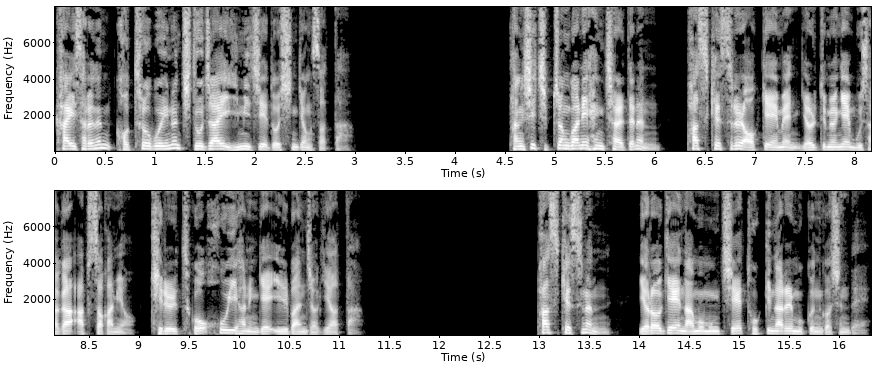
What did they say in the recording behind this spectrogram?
카이사르는 겉으로 보이는 지도자의 이미지에도 신경 썼다. 당시 집정관이 행차할 때는 파스케스를 어깨에 맨 12명의 무사가 앞서가며 길을 트고 호위하는 게 일반적이었다. 파스케스는 여러 개의 나무 뭉치에 도끼날을 묶은 것인데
